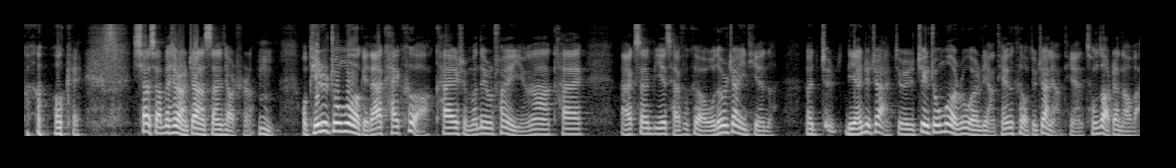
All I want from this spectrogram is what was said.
OK，小小麦校长站了三个小时了。嗯，我平时周末给大家开课啊，开什么内容创业营啊，开 XMBA 财富课，我都是站一天的。呃，就连着站，就是这个周末如果两天的课，我就站两天，从早站到晚。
